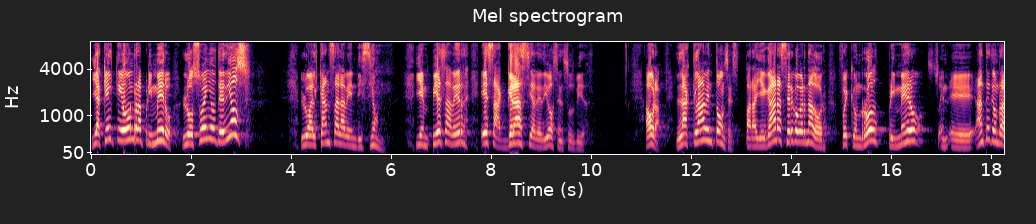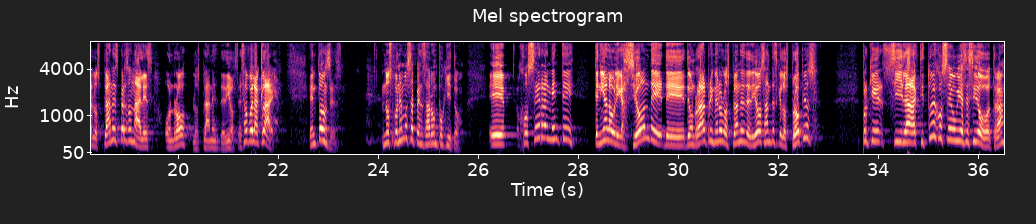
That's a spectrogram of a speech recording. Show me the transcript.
Y aquel que honra primero los sueños de Dios, lo alcanza la bendición y empieza a ver esa gracia de Dios en sus vidas. Ahora, la clave entonces para llegar a ser gobernador fue que honró primero, eh, antes de honrar los planes personales, honró los planes de Dios. Esa fue la clave. Entonces, nos ponemos a pensar un poquito. Eh, José realmente tenía la obligación de, de honrar primero los planes de Dios antes que los propios. Porque si la actitud de José hubiese sido otra,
